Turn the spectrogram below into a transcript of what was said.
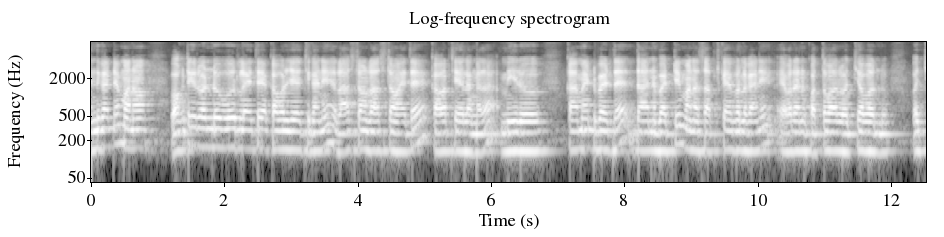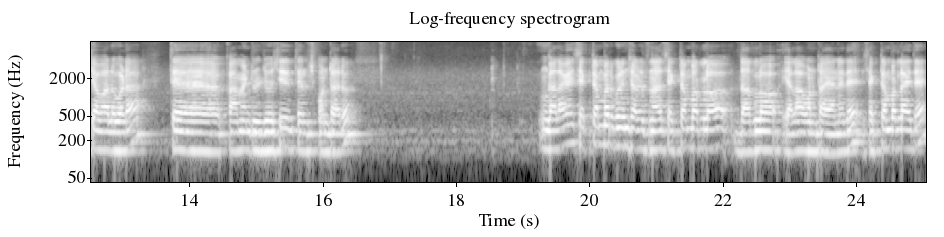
ఎందుకంటే మనం ఒకటి రెండు ఊర్లు అయితే కవర్ చేయొచ్చు కానీ రాష్ట్రం రాష్ట్రం అయితే కవర్ చేయలేం కదా. మీరు కామెంట్ పెడితే దాన్ని బట్టి మన సబ్స్క్రైబర్లు కానీ ఎవరైనా కొత్త వారు వచ్చేవాళ్ళు వచ్చేవాళ్ళు కూడా కామెంట్లు చూసి తెలుసుకుంటారు. ఇంకా అలాగే సెప్టెంబర్ గురించి అడుగుతున్నారు సెప్టెంబర్లో ధరలు ఎలా ఉంటాయి అనేది సెప్టెంబర్లో అయితే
